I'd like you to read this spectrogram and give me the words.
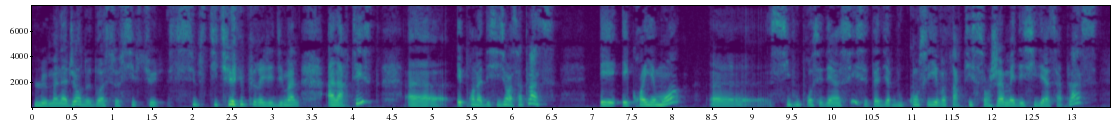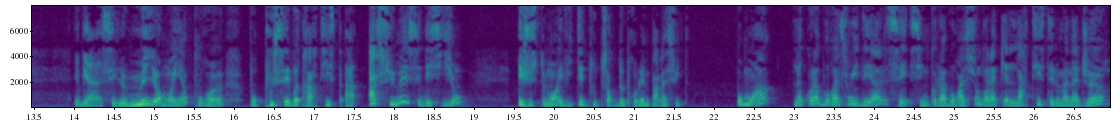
le manager ne doit se substituer, substituer purée j'ai du mal à l'artiste et prendre la décision à sa place. Et croyez-moi, euh, si vous procédez ainsi, c'est-à-dire que vous conseillez votre artiste sans jamais décider à sa place, eh bien, c'est le meilleur moyen pour euh, pour pousser votre artiste à assumer ses décisions et justement éviter toutes sortes de problèmes par la suite. Pour moi, la collaboration idéale, c'est une collaboration dans laquelle l'artiste et le manager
